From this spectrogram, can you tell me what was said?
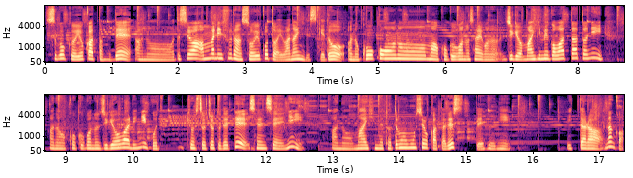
すごく良かったので、あの私はあんまり普段そういうことは言わないんですけどあの高校の、まあ、国語の最後の授業舞姫が終わった後にあの国語の授業終わりにこう教室をちょっと出て先生に「あの舞姫とても面白かったです」っていうふうに言ったらなんか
